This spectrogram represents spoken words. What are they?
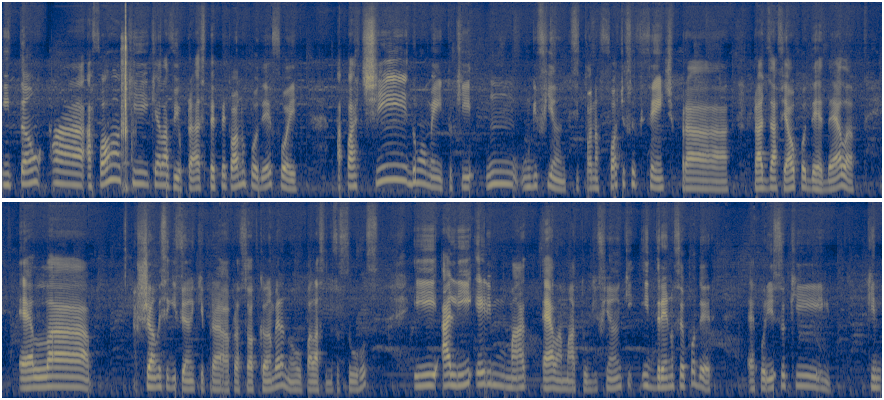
Então, a, a forma que, que ela viu para se perpetuar no poder foi a partir do momento que um, um Gifian se torna forte o suficiente para desafiar o poder dela, ela chama esse Githyank pra, pra sua câmera no Palácio dos Sussurros. E ali ele ela mata o Githyank e drena o seu poder. É por isso que, que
